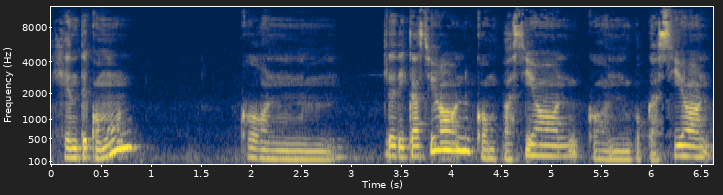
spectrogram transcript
gente común con dedicación, con pasión, con vocación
